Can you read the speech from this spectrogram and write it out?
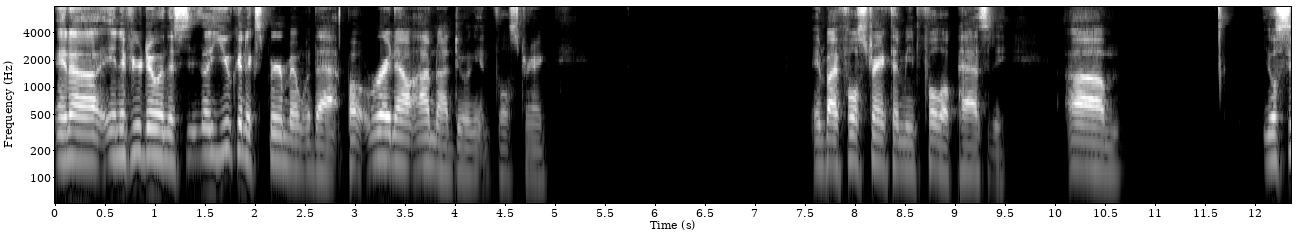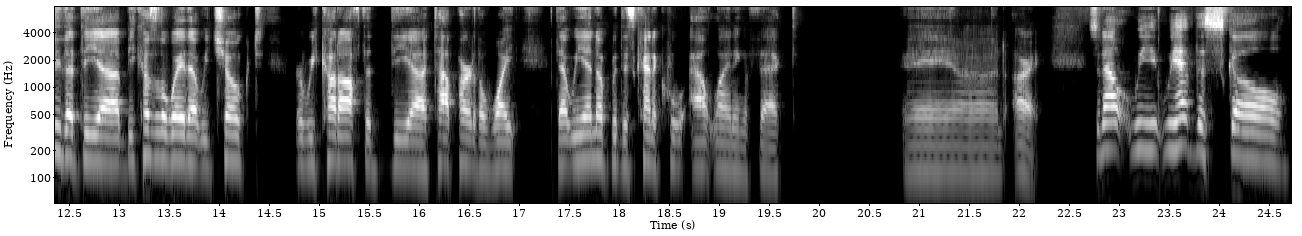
And uh, and if you're doing this, you can experiment with that. But right now, I'm not doing it in full strength. And by full strength, I mean full opacity. Um, you'll see that the uh, because of the way that we choked or we cut off the the uh, top part of the white, that we end up with this kind of cool outlining effect. And all right, so now we we have this skull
